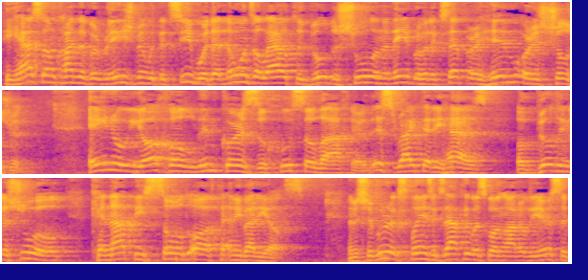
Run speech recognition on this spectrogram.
He has some kind of arrangement with the tzibur that no one's allowed to build a shul in the neighborhood except for him or his children. Yochol limkor. This right that he has of building the shul cannot be sold off to anybody else. The Mishabura explains exactly what's going on over here. The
